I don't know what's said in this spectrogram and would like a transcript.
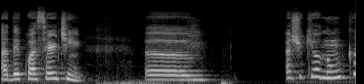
adequar certinho. Uh, acho que eu nunca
